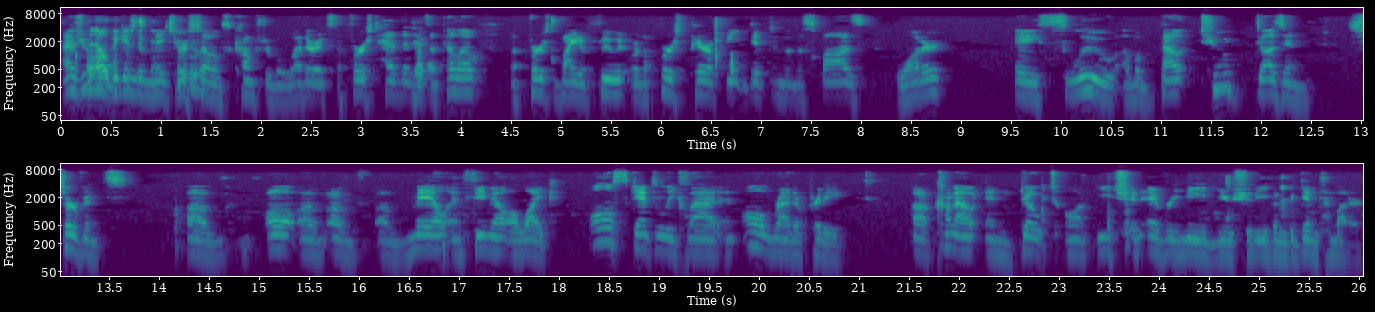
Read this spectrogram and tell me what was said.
As you all begin to make to it. yourselves comfortable, whether it's the first head that hits a pillow, the first bite of food, or the first pair of feet dipped into the spa's water, a slew of about two dozen servants of all of, of, of male and female alike, all scantily clad and all rather pretty, uh, come out and dote on each and every need you should even begin to mutter.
